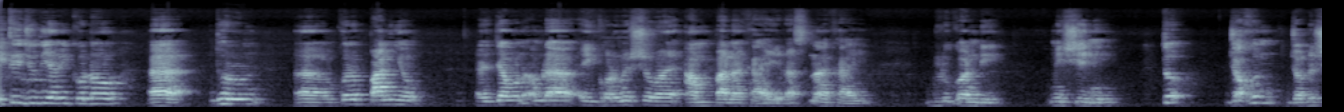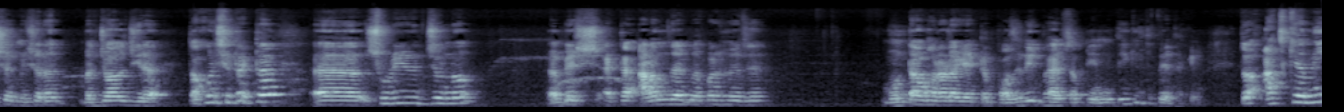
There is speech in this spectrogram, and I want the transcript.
এতে যদি আমি কোনো ধরুন কোনো পানীয়, যেমন আমরা এই গরমের সময় আম পানা খাই, রাসনা খাই, গ্লুকন ডি মিশিয়ে নিই, তো যখন জলের সঙ্গে বা জল জিরা, তখন সেটা একটা শরীরের জন্য বেশ একটা আরামদায়ক ব্যাপার হয়ে যায়। মনটাও ভালো লাগে, একটা পজিটিভ ভাইবস আপনি এমনিতেই কিন্তু পেয়ে থাকেন। তো আজকে আমি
